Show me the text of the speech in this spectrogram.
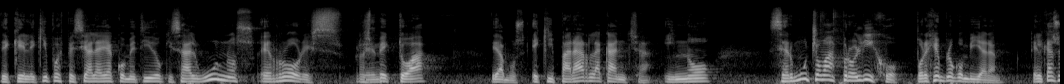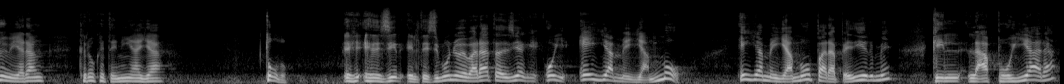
de que el equipo especial haya cometido quizá algunos errores respecto a, digamos, equiparar la cancha y no ser mucho más prolijo, por ejemplo, con Villarán. El caso de Villarán creo que tenía ya todo. Es decir, el testimonio de Barata decía que, oye, ella me llamó, ella me llamó para pedirme que la apoyara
